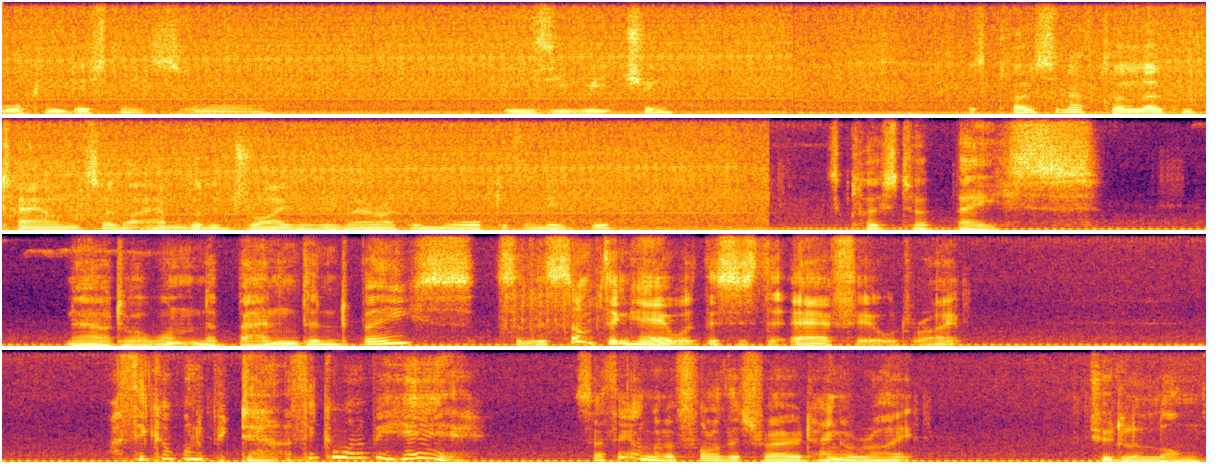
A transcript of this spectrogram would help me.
walking distance or easy reaching. It's close enough to a local town so that I haven't got to drive everywhere. I can walk if I need to. It's close to a base. Now, do I want an abandoned base? So there's something here. What this is the airfield, right? I think I want to be down. I think I want to be here. So I think I'm going to follow this road, hang a right, toodle along.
